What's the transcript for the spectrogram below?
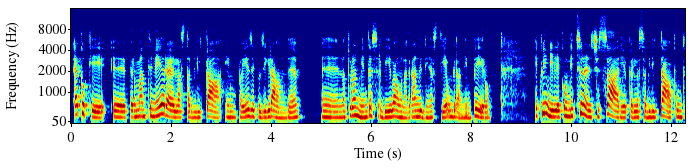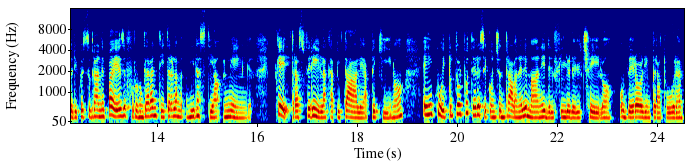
Ecco che eh, per mantenere la stabilità in un paese così grande eh, naturalmente serviva una grande dinastia, un grande impero e quindi le condizioni necessarie per la stabilità appunto di questo grande paese furono garantite dalla dinastia Ming, che trasferì la capitale a Pechino e in cui tutto il potere si concentrava nelle mani del figlio del cielo, ovvero l'imperatore.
